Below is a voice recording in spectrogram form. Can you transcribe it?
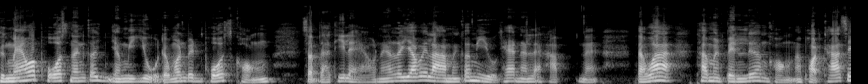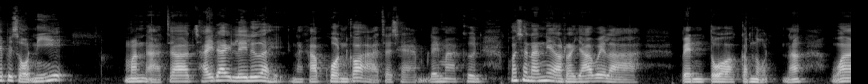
ถึงแม้ว่าโพสต์นั้นก็ยังมีอยู่แต่มันเป็นโพสต์ของสัปดาห์ที่แล้วนะระยะเวลามันก็มีอยู่แค่นั้นแหละครับนะแต่ว่าถ้ามันเป็นเรื่องของพอดแคสต์เอพิโซดนี้ มันอาจจะใช้ได้เรื่อยๆนะครับคนก็อาจจะแชร์ได้มากขึ้น เพราะฉะนั้นเนี่ยระยะเวลาเป็นตัวกำหนดนะว่า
